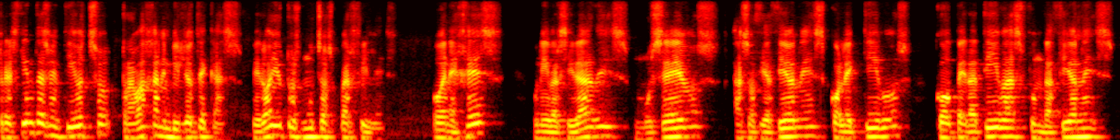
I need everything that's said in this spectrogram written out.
328 trabajan en bibliotecas, pero hay otros muchos perfiles. ONGs, universidades, museos, asociaciones, colectivos, cooperativas, fundaciones.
